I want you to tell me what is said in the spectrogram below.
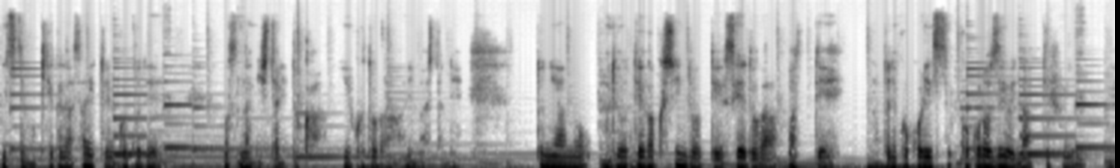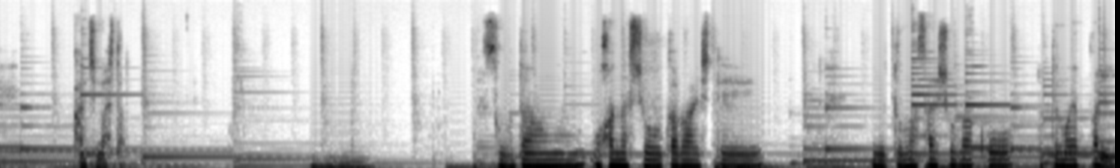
いつでも来てくださいということでおつなぎしたりとかいうことがありましたね。本当にあの無料定額診療っていう制度があって本当に心心強いなっていうふうに感じました。相談お話をお伺いしていると、まあ、最初はこうとてもやっぱり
